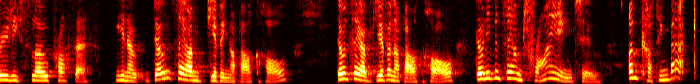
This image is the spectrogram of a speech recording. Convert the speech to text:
really slow process. You know don't say i'm giving up alcohol. Don't say i've given up alcohol. Don't even say i'm trying to. I'm cutting back.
